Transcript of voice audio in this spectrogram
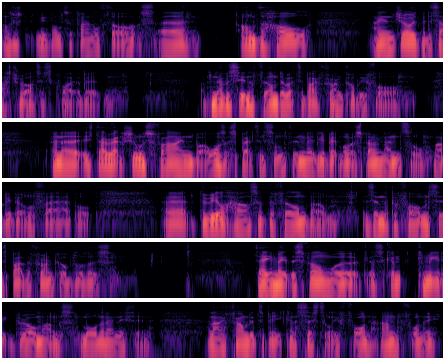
I'll just move on to final thoughts. Uh, on the whole, I enjoyed The Disaster Artist quite a bit. I've never seen a film directed by Franco before, and uh, his direction was fine, but I was expecting something maybe a bit more experimental. Might be a bit unfair, but uh, the real heart of the film, though, is in the performances by the Franco brothers. They make this film work as a com- comedic bromance more than anything, and I found it to be consistently fun and funny,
